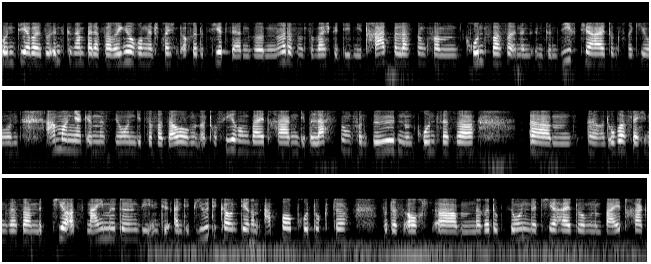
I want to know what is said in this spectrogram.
und die aber so insgesamt bei der Verringerung entsprechend auch reduziert werden würden. Ne? Das sind zum Beispiel die Nitratbelastung vom Grundwasser in den Intensivtierhaltungsregionen, Ammoniakemissionen, die zur Versauerung und Eutrophierung beitragen, die Belastung von Böden und Grundwässer ähm, äh, und Oberflächenwässer mit Tierarzneimitteln wie Antibiotika und deren Abbauprodukte, sodass auch ähm, eine Reduktion der Tierhaltung einen Beitrag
